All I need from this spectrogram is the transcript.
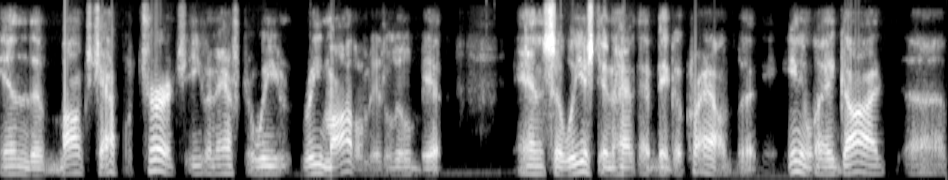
in the Boggs Chapel Church, even after we remodeled it a little bit. And so we just didn't have that big a crowd. But anyway, God uh,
